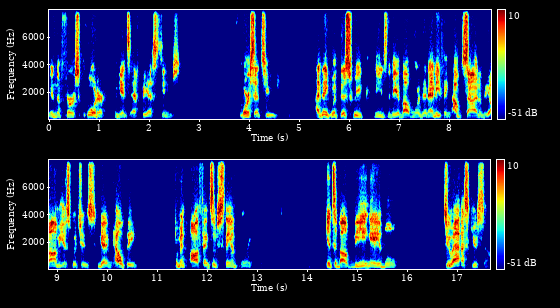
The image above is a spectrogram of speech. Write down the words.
in the first quarter against FBS teams. Of course, that's huge. I think what this week needs to be about more than anything outside of the obvious, which is getting healthy, from an offensive standpoint, it's about being able to ask yourself,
